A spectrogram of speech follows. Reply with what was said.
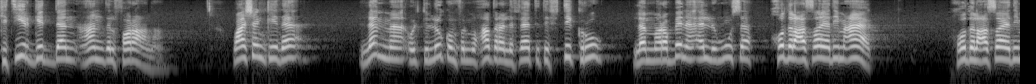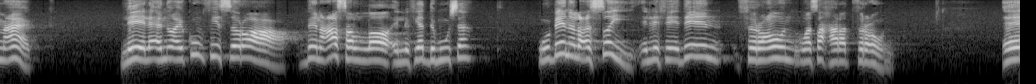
كتير جدا عند الفراعنة. وعشان كده لما قلت لكم في المحاضرة اللي فاتت افتكروا لما ربنا قال لموسى خد العصاية دي معاك خد العصاية دي معاك. ليه؟ لأنه هيكون في صراع بين عصا الله اللي في يد موسى وبين العصي اللي في إيدين فرعون وسحرة فرعون. آه،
